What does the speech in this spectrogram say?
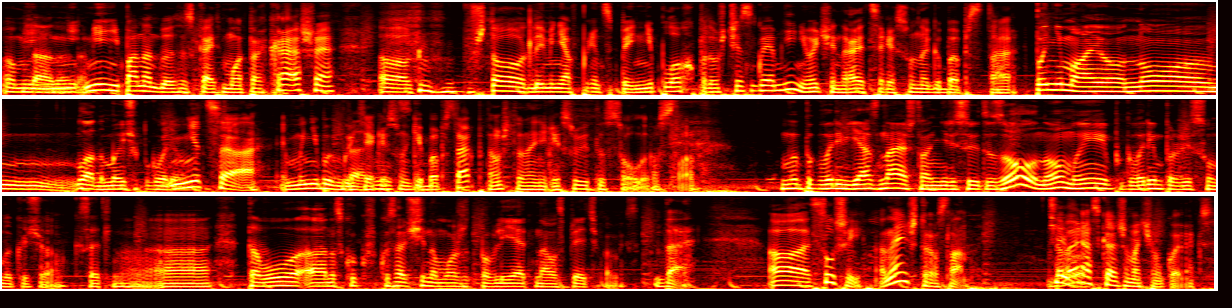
Мне, да, не, да, да. мне не понадобилось искать Мотор Краши, э, что для меня, в принципе, неплохо, потому что, честно говоря, мне не очень нравится рисунок Бэбстар. Понимаю, но... Ладно, мы еще поговорим. Не ЦА. Мы не будем говорить о рисунке Бэбстар, потому что она не рисует и Сол, Руслан мы поговорим, я знаю, что она не рисует Изолу, но мы поговорим про рисунок еще, касательно а, того, а, насколько вкусовщина может повлиять на восприятие комикса. Да. А, слушай, а знаешь что, Руслан? Чего? Давай расскажем, о чем комикс.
